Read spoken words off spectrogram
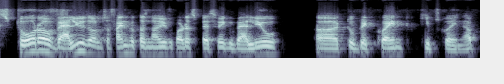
store of value is also fine because now you've got a specific value uh, to bitcoin keeps going up.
